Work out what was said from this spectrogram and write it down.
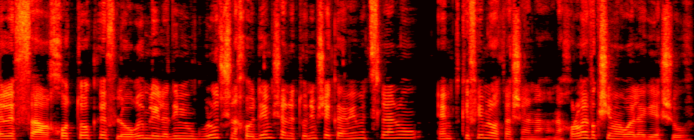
אלף הערכות תוקף להורים לילדים עם מוגבלות, שאנחנו יודעים שהנתונים שקיימים אצלנו הם תקפים לאותה שנה. אנחנו לא מבקשים מההורה להגיע שוב,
